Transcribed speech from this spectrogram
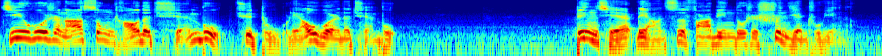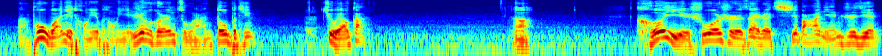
几乎是拿宋朝的全部去赌辽国人的全部，并且两次发兵都是瞬间出兵的，啊，不管你同意不同意，任何人阻拦都不听，就要干，啊，可以说是在这七八年之间，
